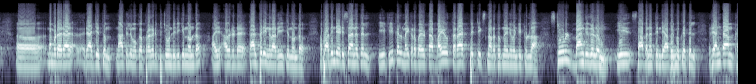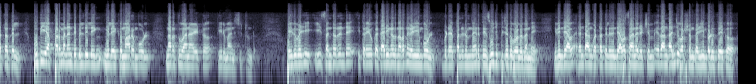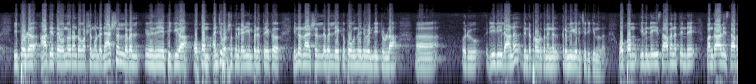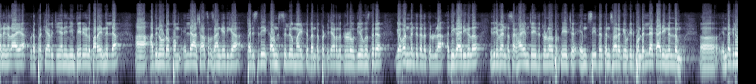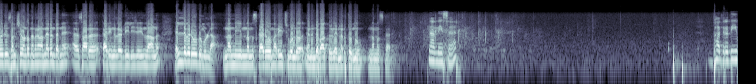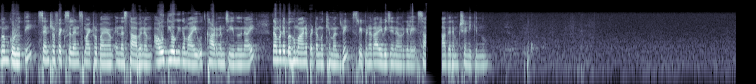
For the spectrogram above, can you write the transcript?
നമ്മുടെ രാജ്യത്തും നാട്ടിലുമൊക്കെ പ്രകടിപ്പിച്ചുകൊണ്ടിരിക്കുന്നുണ്ട്. അവരുടെ താല്പര്യങ്ങൾ അറിയിക്കുന്നുണ്ട്. അപ്പോൾ അതിന്റെ അടിസ്ഥാനത്തിൽ ഈ ഫീക്കൽ മൈക്രോബയോട്ട ബയോ തെറാപ്പറ്റിക്സ് നടത്തുന്നതിന് വേണ്ടിയിട്ടുള്ള സ്റ്റൂൾ ബാങ്കുകളും ഈ സ്ഥാപനത്തിന്റെ ആഭിമുഖ്യത്തിൽ രണ്ടാം ഘട്ടത്തിൽ പുതിയ പെർമനന്റ് ബിൽഡിങ്ങിലേക്ക് മാറുമ്പോൾ നടത്തുവാനായിട്ട് തീരുമാനിച്ചിട്ടുണ്ട്. അപ്പോൾ ഇതുവഴി ഈ സെന്ററിന്റെ ഇത്രയൊക്കെ കാര്യങ്ങൾ നടന്നു കഴിയുമ്പോൾ ഇവിടെ പലരും നേരത്തെ സൂചിപ്പിച്ചതുപോലെ തന്നെ ഇതിന്റെ രണ്ടാം ഘട്ടത്തിൽ ഇതിന്റെ അവസാന ലക്ഷ്യം ഏതാണ്ട് അഞ്ച് വർഷം കഴിയുമ്പോഴത്തേക്ക് ഇപ്പോൾ ആദ്യത്തെ ഒന്നോ രണ്ടോ വർഷം കൊണ്ട് നാഷണൽ ലെവൽ എത്തിക്കുക ഒപ്പം അഞ്ച് വർഷത്തിന് കഴിയുമ്പോഴത്തേക്ക് ഇന്റർനാഷണൽ ലെവലിലേക്ക് പോകുന്നതിന് വേണ്ടിയിട്ടുള്ള ഒരു രീതിയിലാണ് ഇതിന്റെ പ്രവർത്തനങ്ങൾ ക്രമീകരിച്ചിരിക്കുന്നത്. ഒപ്പം ഇതിന്റെ ഈ സ്ഥാപനത്തിന്റെ പങ്കാളി സ്ഥാപനങ്ങളായ ഇവിടെ പ്രഖ്യാപിച്ച് ഞാൻ ഇനിയും പേരുകൾ പറയുന്നില്ല അതിനോടൊപ്പം എല്ലാ ശാസ്ത്ര സാങ്കേതിക പരിസ്ഥിതി കൗൺസിലുമായിട്ട് ബന്ധപ്പെട്ട് ചേർന്നിട്ടുള്ള ഉദ്യോഗസ്ഥർ ഗവൺമെന്റ് തലത്തിലുള്ള അധികാരികൾ ഇതിനു വേണ്ട സഹായം ചെയ്തിട്ടുള്ളത് പ്രത്യേകിച്ച് എം സി ദത്തൻ സാറൊക്കെ ഇവിടെ ഇരിപ്പുണ്ട്. എല്ലാ കാര്യങ്ങളിലും എന്തെങ്കിലും ഒരു സംശയം ഉണ്ടെന്നുണ്ടെങ്കിൽ അന്നേരം തന്നെ സാറ് കാര്യങ്ങൾ ഡീൽ ചെയ്യുന്നതാണ്. എല്ലാവരോടുമുള്ള നന്ദിയും നമസ്കാരവും അറിയിച്ചുകൊണ്ട് ഞാൻ എന്റെ വാക്കുകളെ നിർത്തുന്നു. നമസ്കാരം. നന്ദി സർ. ഭദ്രദീപം കൊളുത്തി സെന്റർ ഓഫ് എക്സലൻസ് മൈക്രോബയോം എന്ന സ്ഥാപനം ഔദ്യോഗികമായി ഉദ്ഘാടനം ചെയ്യുന്നതിനായി നമ്മുടെ ബഹുമാനപ്പെട്ട മുഖ്യമന്ത്രി ശ്രീ പിണറായി വിജയൻ അവർകളെ സാദരം ക്ഷണിക്കുന്നു.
